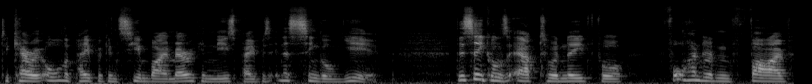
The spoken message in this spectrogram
to carry all the paper consumed by American newspapers in a single year. This equals out to a need for 405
